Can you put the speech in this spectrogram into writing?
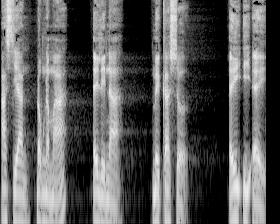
asean, đông nam á, elena, mercosur aea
